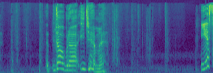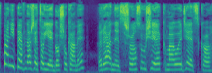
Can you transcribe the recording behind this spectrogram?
Dobra, idziemy. Jest pani pewna, że to jego szukamy? Rany trząsł się jak małe dziecko.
